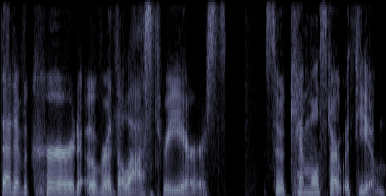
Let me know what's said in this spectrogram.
that have occurred over the last three years? So Kim, we'll start with you.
